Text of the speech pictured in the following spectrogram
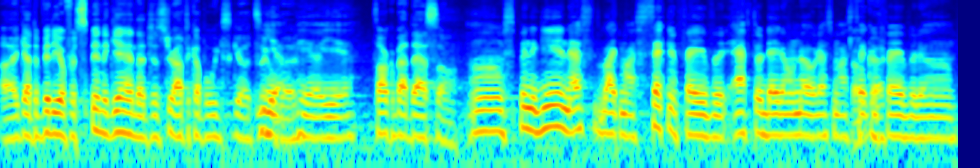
I got the video for Spin Again that just dropped a couple weeks ago too, yeah, man. hell yeah. Talk about that song. Um, Spin Again, that's like my second favorite. After They Don't Know, that's my second Okay. favorite. Um,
